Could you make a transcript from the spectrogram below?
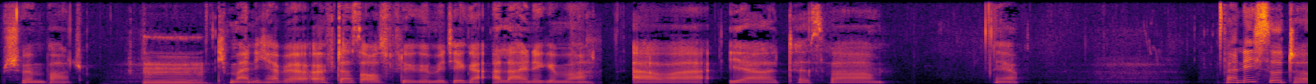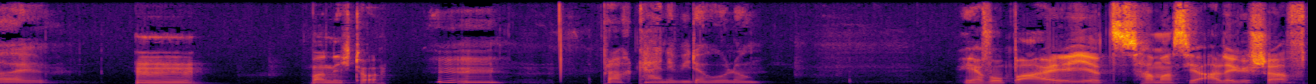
Schwimmbad. Mhm. Ich meine, ich habe ja öfters Ausflüge mit dir alleine gemacht. Aber ja, das war, ja, war nicht so toll. Mhm. War nicht toll. Braucht keine Wiederholung. Ja, wobei, jetzt haben wir es ja alle geschafft,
